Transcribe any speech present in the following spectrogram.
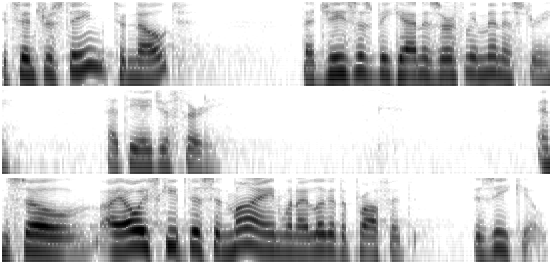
It's interesting to note that Jesus began his earthly ministry at the age of 30. And so I always keep this in mind when I look at the prophet Ezekiel.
